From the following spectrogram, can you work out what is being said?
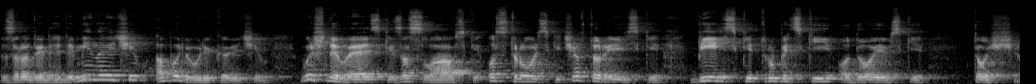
з родин Гедеміновичів або Рюриковичів, Вишневецькі, Заславські, Острозькі, Чавторийські, Більські, Трубецькі, Одоївські тощо.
